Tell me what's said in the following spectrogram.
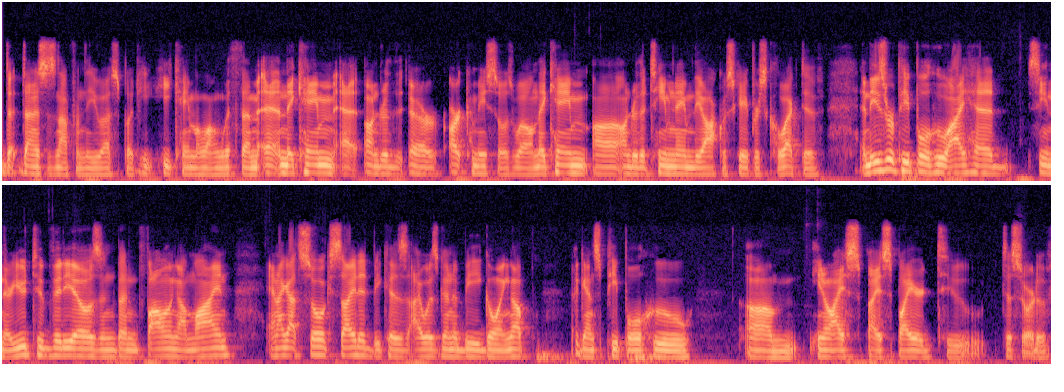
D- Dennis is not from the U.S., but he, he came along with them, and they came at, under the, or Art Camiso as well, and they came uh, under the team name the Aquascapers Collective. And these were people who I had seen their YouTube videos and been following online, and I got so excited because I was going to be going up against people who, um, you know, I, I aspired to to sort of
